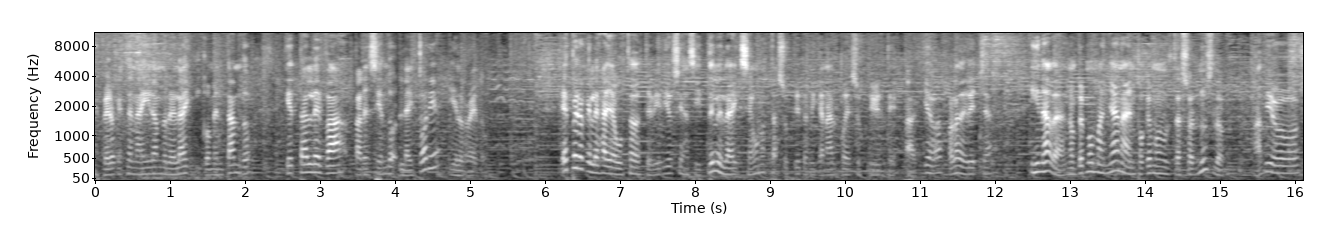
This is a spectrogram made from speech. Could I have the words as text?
Espero que estén ahí dándole like y comentando qué tal les va pareciendo la historia y el reto. Espero que les haya gustado este vídeo, si es así, denle like, si aún no estás suscrito a mi canal puedes suscribirte aquí abajo a la derecha. Y nada, nos vemos mañana en Pokémon Ultrasol Nuzlocke. Adiós.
